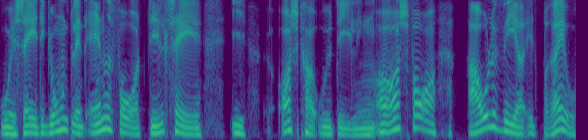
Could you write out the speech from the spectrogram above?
USA. Det gjorde hun blandt andet for at deltage i Oscar-uddelingen, og også for at aflevere et brev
